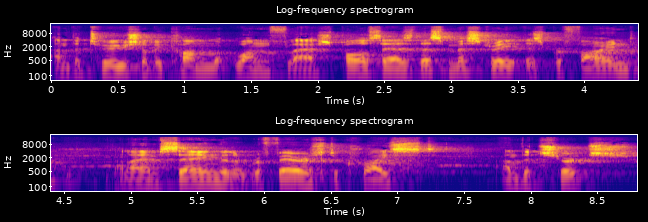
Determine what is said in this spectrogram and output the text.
and the two shall become one flesh. Paul says this mystery is profound, and I am saying that it refers to Christ and the church.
